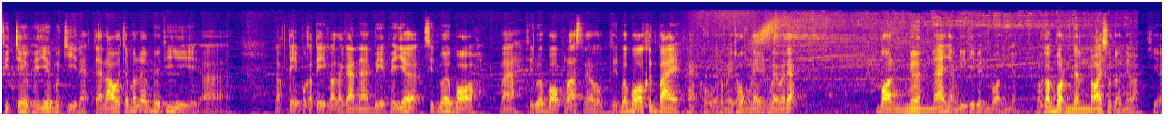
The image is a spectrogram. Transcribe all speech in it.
ฟิเจอร์เพลเยอร์เมื่อกี้นะแต่เราจะมาเริ่มด้วยที่นักเตะปกติก่อนแล้วกันนะเบสเพลเยอร์ซิลเวอร์บอลมาซิลเวอร์บอลพลัสนะครับผมซิลเวอร์บอลขึ้นไปนะโอ้โหทำไมธงเล็กเลยวะเนี่ยบอลเงินนะอย่างดีที่เป็นบอลเงินมันก็บอลเงินน้อยสุดแล้วนี่หว่าเชี่ย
